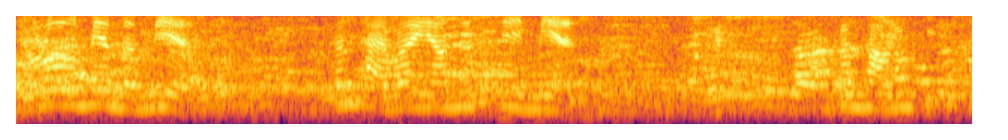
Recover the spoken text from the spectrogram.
牛肉面的面跟台湾一样是细面，跟汤一起吃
